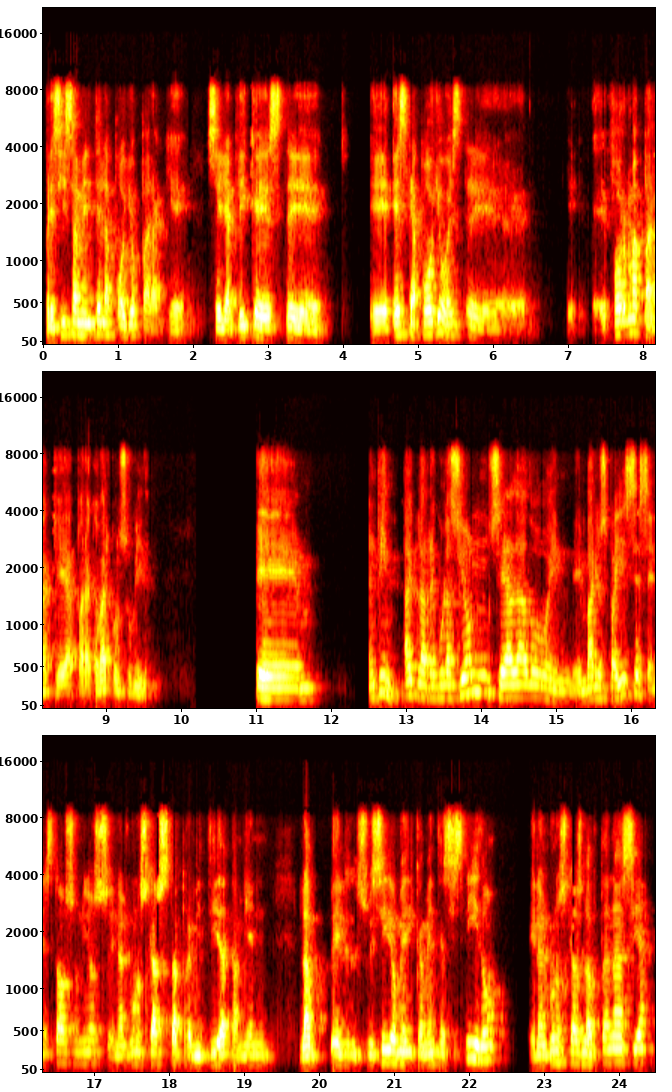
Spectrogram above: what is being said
precisamente el apoyo para que se le aplique este, eh, este apoyo, este eh, forma para, que, para acabar con su vida. Eh, en fin, la regulación se ha dado en, varios países. En Estados Unidos, en algunos casos, está permitida también el suicidio médicamente asistido, en algunos casos la eutanasia.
